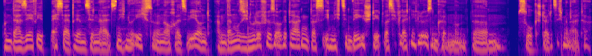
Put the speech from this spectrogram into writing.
und da sehr viel besser drin sind als nicht nur ich, sondern auch als wir. Und ähm, dann muss ich nur dafür Sorge tragen, dass ihnen nichts im Wege steht, was sie vielleicht nicht lösen können. Und ähm, so gestaltet sich mein Alltag.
